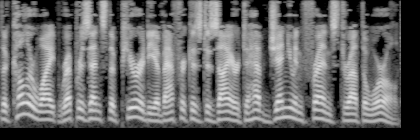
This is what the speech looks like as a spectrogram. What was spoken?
The color white represents the purity of Africa's desire to have genuine friends throughout the world.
